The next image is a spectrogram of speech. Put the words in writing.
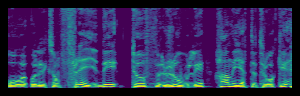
och, och liksom frejdig, tuff, rolig. Han är jättetråkig.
